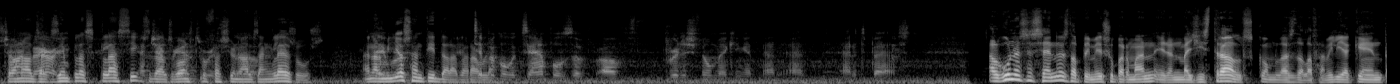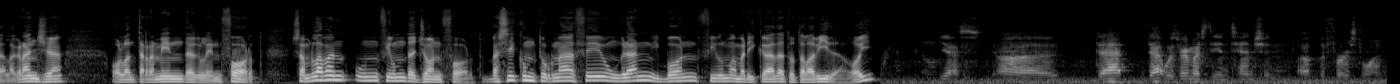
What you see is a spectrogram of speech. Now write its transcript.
són els exemples clàssics dels bons professionals anglesos, en el millor sentit de la paraula. Algunes escenes del primer Superman eren magistrals, com les de la família Kent a la granja o l'enterrament de Glenn Ford. Semblaven un film de John Ford. Va ser com tornar a fer un gran i bon film americà de tota la vida, oi? Yes, uh, that, that was very much the intention of the first one.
